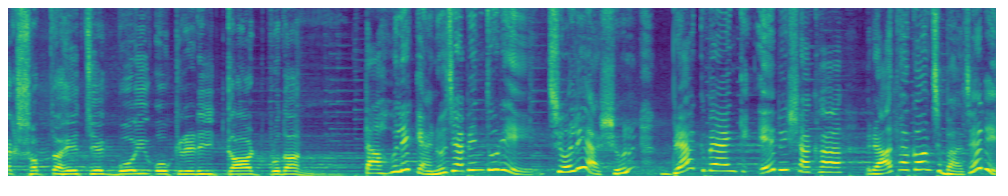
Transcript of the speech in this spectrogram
এক সপ্তাহে চেক বই ও ক্রেডিট কার্ড প্রদান। তাহলে কেন যাবেন দূরে? চলে আসুন ব্র্যাক ব্যাংক এবি শাখা রাধাগঞ্জ বাজারে।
